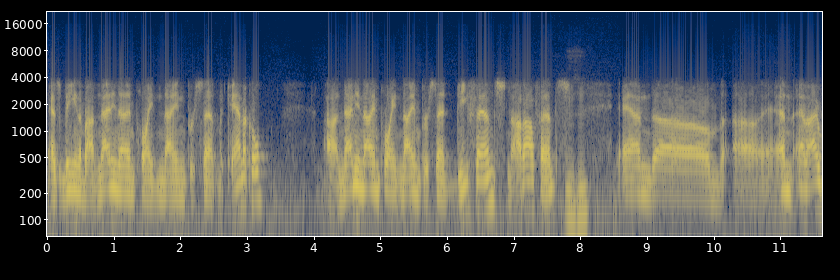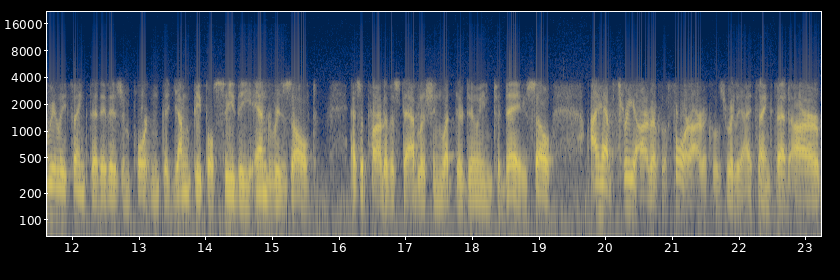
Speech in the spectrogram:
as being about 99.9% mechanical, uh, 99.9% defense, not offense. Mm-hmm. And um, uh, and and I really think that it is important that young people see the end result as a part of establishing what they're doing today. So, I have three articles, four articles really, I think, that are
